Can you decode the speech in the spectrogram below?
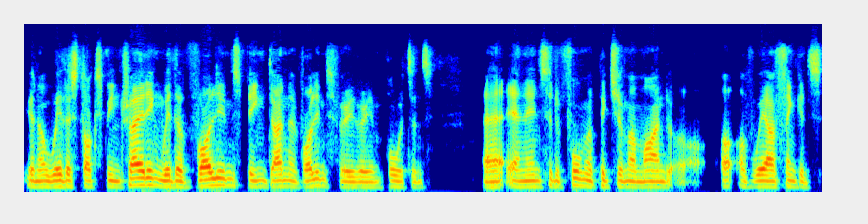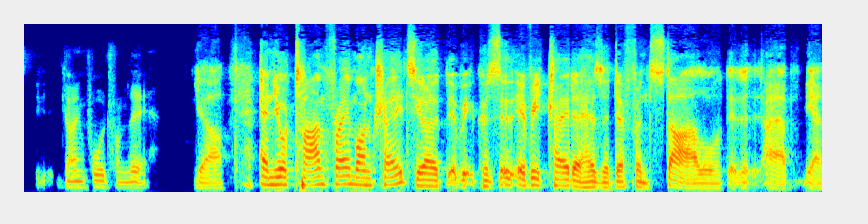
you know, where the stock's been trading, where the volume's being done, and volume's very very important, uh, and then sort of form a picture in my mind of, of where I think it's going forward from there. Yeah, and your time frame on trades, you know, because every trader has a different style, or uh, yeah,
